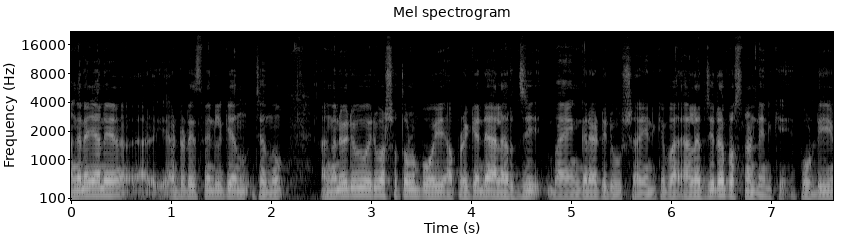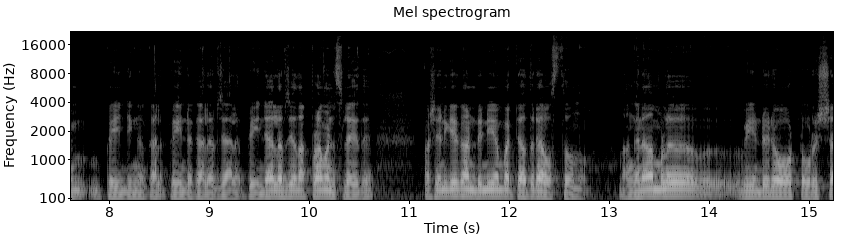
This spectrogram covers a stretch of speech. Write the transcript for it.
അങ്ങനെ ഞാൻ അഡ്വർടൈസ്മെന്റിലേക്ക് ചെന്നു അങ്ങനെ ഒരു ഒരു വർഷത്തോളം പോയി. അപ്പോഴേക്കും എന്റെ അലർജി ഭയങ്കരമായിട്ട് രൂക്ഷമായി എനിക്ക് അലർജിയുടെ പ്രശ്നമുണ്ട് എനിക്ക്. പൊടിയും പെയിന്റിങ്ങൊക്കെ പെയിന്റൊക്കെ പെയിന്റൊക്കെ അലർജി അല പെയിന്റ് അലർജി എന്ന് അപ്പോഴാണ് മനസ്സിലായത്. പക്ഷേ എനിക്ക് കണ്ടിന്യൂ ചെയ്യാൻ പറ്റാത്തൊരവസ്ഥ വന്നു. അങ്ങനെ നമ്മൾ വീണ്ടും ഒരു ഓട്ടോറിക്ഷ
